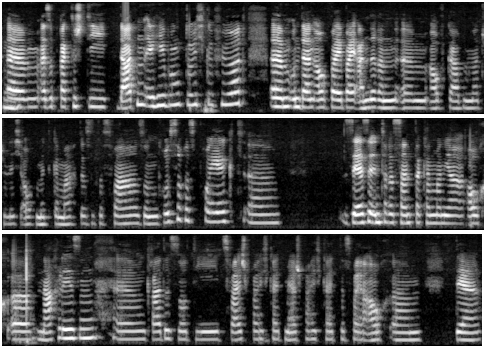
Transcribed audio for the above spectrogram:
Mhm. Ähm, also praktisch die Datenerhebung durchgeführt ähm, und dann auch bei, bei anderen ähm, Aufgaben natürlich auch mitgemacht. Also das war so ein größeres Projekt. Äh, sehr, sehr interessant. Da kann man ja auch äh, nachlesen. Äh, Gerade so die Zweisprachigkeit, Mehrsprachigkeit, das war ja auch ähm, der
